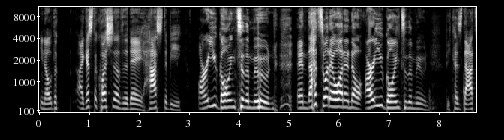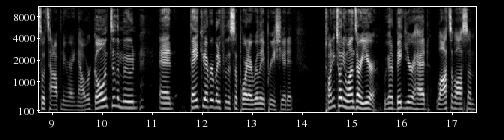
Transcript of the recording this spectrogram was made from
you know, the I guess the question of the day has to be Are you going to the moon? And that's what I want to know. Are you going to the moon? Because that's what's happening right now. We're going to the moon. And thank you, everybody, for the support. I really appreciate it. 2021 is our year. We got a big year ahead. Lots of awesome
